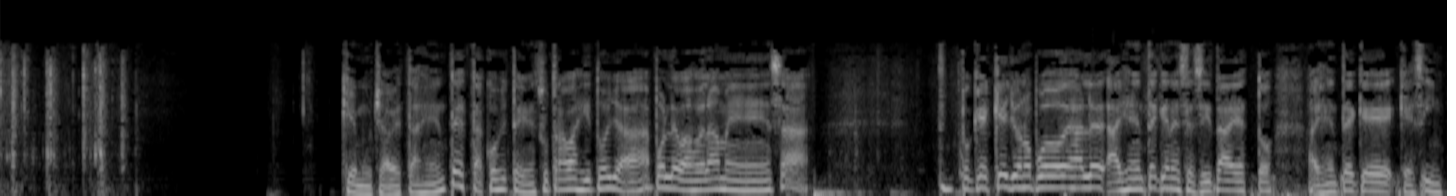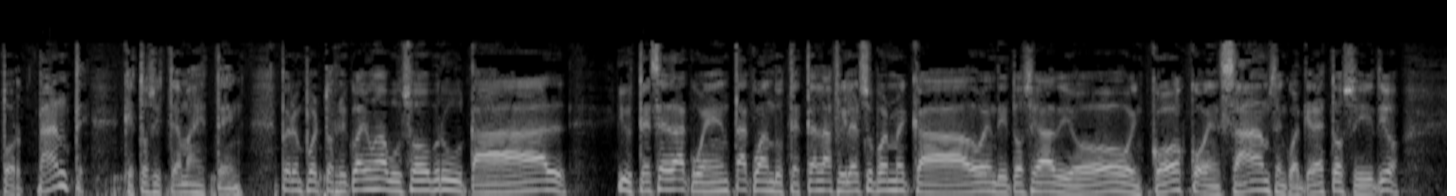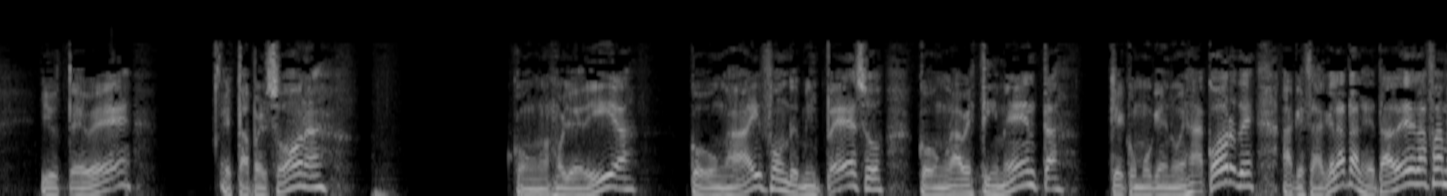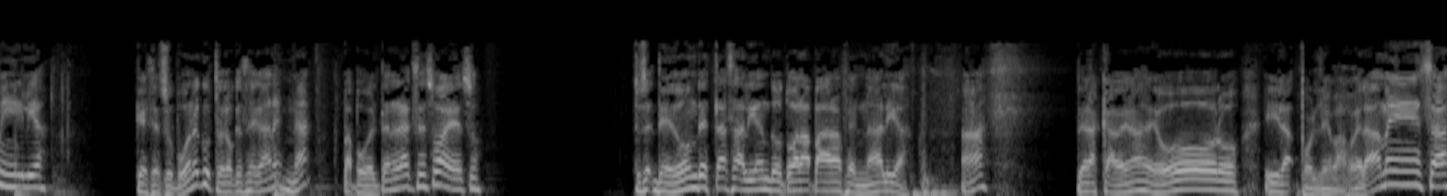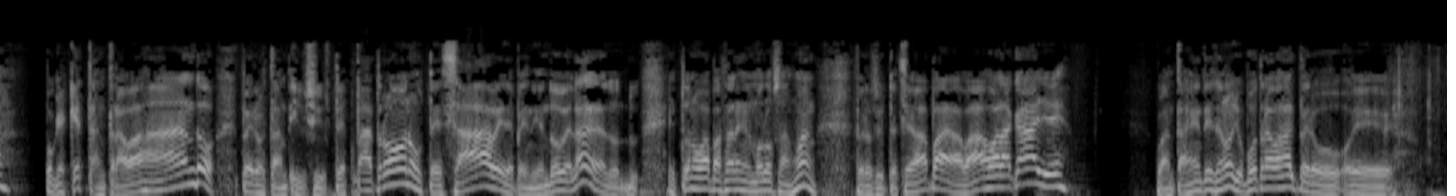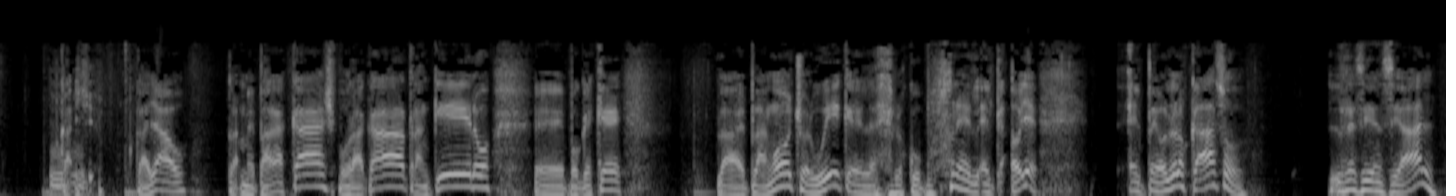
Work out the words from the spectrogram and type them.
Que mucha de esta gente está en su trabajito ya por debajo de la mesa. Porque es que yo no puedo dejarle, hay gente que necesita esto, hay gente que, que es importante que estos sistemas estén, pero en Puerto Rico hay un abuso brutal. Y usted se da cuenta cuando usted está en la fila del supermercado, bendito sea Dios, en Costco, en Sams, en cualquiera de estos sitios, y usted ve esta persona con joyería, con un iPhone de mil pesos, con una vestimenta que como que no es acorde a que saque la tarjeta de la familia, que se supone que usted lo que se gana es nada para poder tener acceso a eso. Entonces, ¿de dónde está saliendo toda la parafernalia? ¿Ah? De las cadenas de oro y la, por debajo de la mesa. Porque es que están trabajando, pero están, y si usted es patrono, usted sabe, dependiendo, ¿verdad? Esto no va a pasar en el Molo San Juan, pero si usted se va para abajo a la calle, ¿cuánta gente dice, no, yo puedo trabajar, pero, eh, callado, me pagas cash por acá, tranquilo, eh, porque es que el plan 8, el WIC, los cupones, el, oye, el peor de los casos, el residencial,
